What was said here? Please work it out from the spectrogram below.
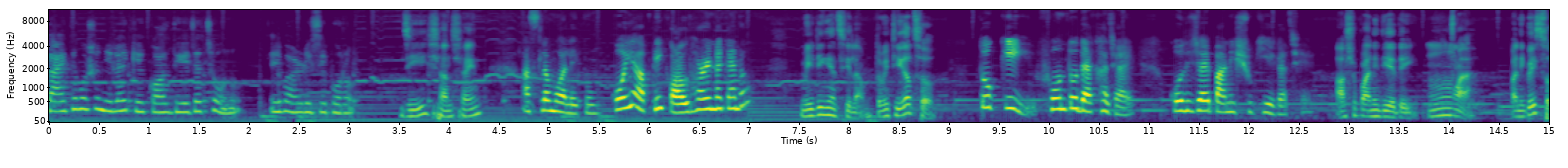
গাড়িতে বসে নিলয়কে কল দিয়ে যাচ্ছে অনু। এবার রিসিভ হলো। জি সানশাইন। আসসালামু আলাইকুম। কই আপনি? কল ধরেন না কেন? মিটিংয়ে ছিলাম। তুমি ঠিক আছো? তো কি? ফোন তো দেখা যায়। কলিজায় পানি শুকিয়ে গেছে। আসো পানি দিয়ে দেই। পানি পেয়েছ?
